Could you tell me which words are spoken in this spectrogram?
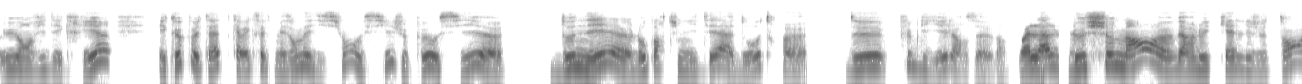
eu envie d'écrire, et que peut-être qu'avec cette maison d'édition aussi, je peux aussi euh, donner euh, l'opportunité à d'autres euh, de publier leurs œuvres. Voilà le chemin vers lequel je tends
